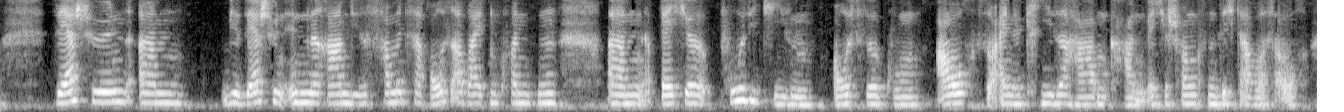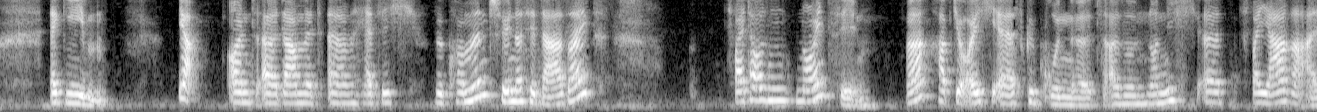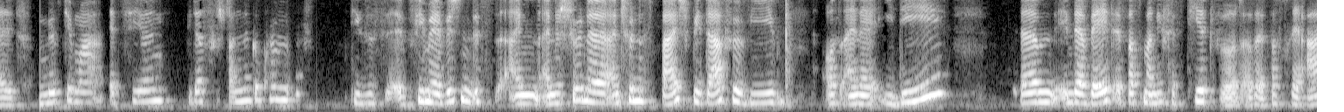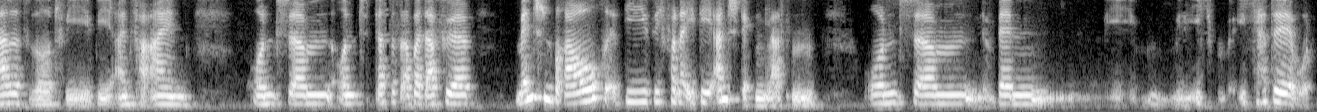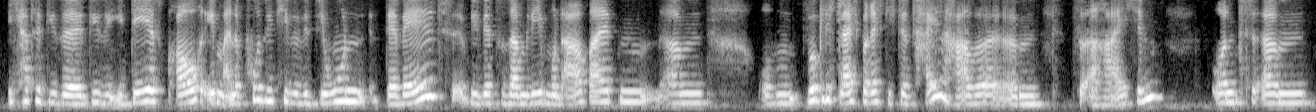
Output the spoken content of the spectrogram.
sehr schön, ähm, wir sehr schön im Rahmen dieses Summits herausarbeiten konnten, ähm, welche positiven Auswirkungen auch so eine Krise haben kann, welche Chancen sich daraus auch ergeben. Ja, und äh, damit äh, herzlich willkommen. Schön, dass ihr da seid. 2019 ja, habt ihr euch erst gegründet, also noch nicht äh, zwei Jahre alt. Mögt ihr mal erzählen, wie das zustande gekommen ist? Dieses äh, Female Vision ist ein, eine schöne, ein schönes Beispiel dafür, wie aus einer Idee ähm, in der Welt etwas manifestiert wird, also etwas Reales wird, wie, wie ein Verein. Und, ähm, und dass es aber dafür Menschen braucht, die sich von der Idee anstecken lassen. Und ähm, wenn ich, ich, hatte, ich hatte diese, diese Idee, es braucht eben eine positive Vision der Welt, wie wir zusammen leben und arbeiten, ähm, um wirklich gleichberechtigte Teilhabe ähm, zu erreichen. Und ähm,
